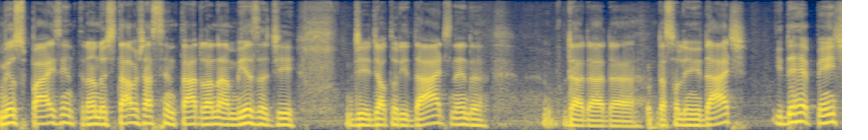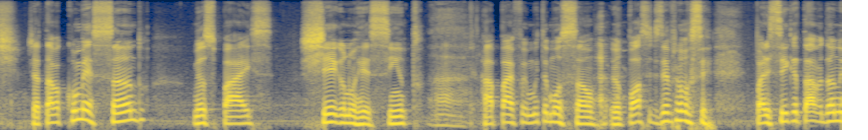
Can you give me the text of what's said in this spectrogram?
Meus pais entrando, eu estava já sentado lá na mesa de, de, de autoridades, né, da, da, da, da, da solenidade, e de repente já estava começando, meus pais chegam no recinto. Ah. Rapaz, foi muita emoção. Eu posso dizer para você, Parecia que eu tava dando.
